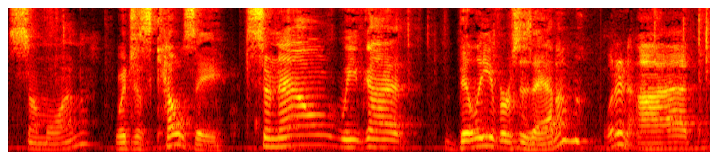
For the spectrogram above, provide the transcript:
someone, which is Kelsey. So now we've got Billy versus Adam. What an odd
